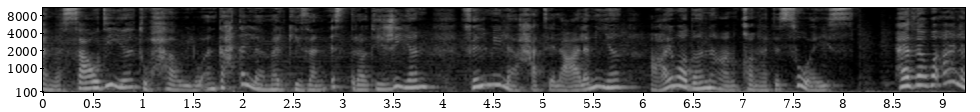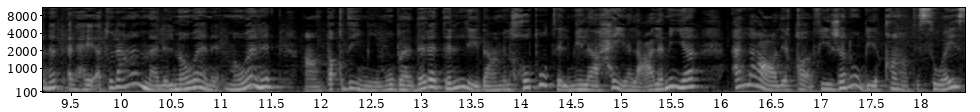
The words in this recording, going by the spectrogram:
أن السعودية تحاول أن تحتل مركزاً استراتيجياً في الملاحة العالمية عوضاً عن قناة السويس. هذا وأعلنت الهيئة العامة للموانئ موانئ عن تقديم مبادرة لدعم الخطوط الملاحية العالمية العالقة في جنوب قناة السويس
